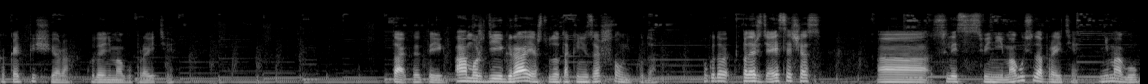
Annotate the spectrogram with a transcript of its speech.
Какая-то пещера, куда я не могу пройти. Так, это игра. А, может, где игра? Я туда так и не зашел никуда. Ну-ка, давай. Подожди, а если я сейчас а, слезть со свиньи, могу сюда пройти? Не могу.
